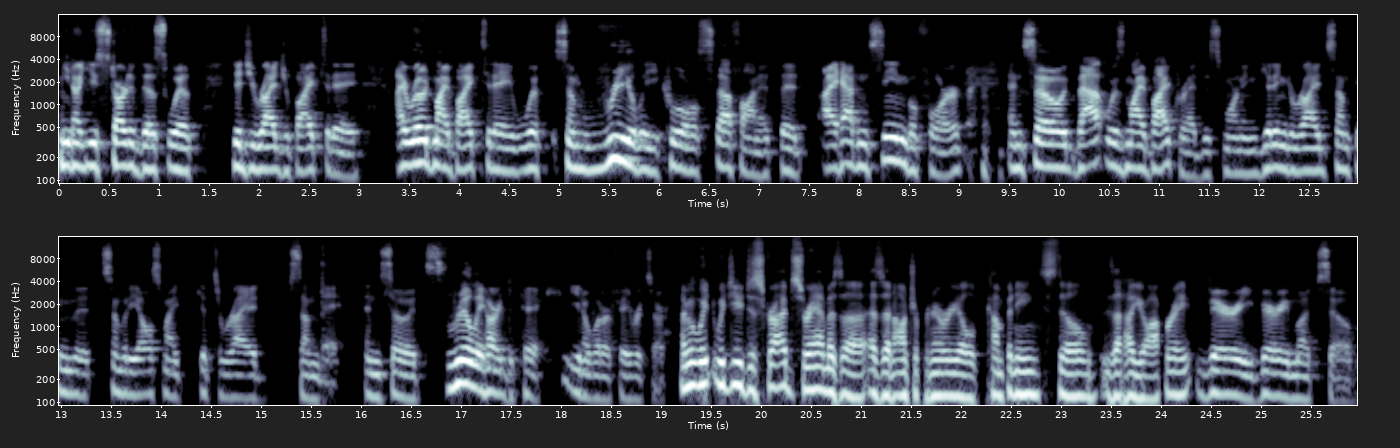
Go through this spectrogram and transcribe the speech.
You know, you started this with, did you ride your bike today? I rode my bike today with some really cool stuff on it that I hadn't seen before. and so that was my bike ride this morning, getting to ride something that somebody else might get to ride someday. And so it's really hard to pick, you know, what our favorites are. I mean, would, would you describe SRAM as a as an entrepreneurial company still? Is that how you operate? Very, very much so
